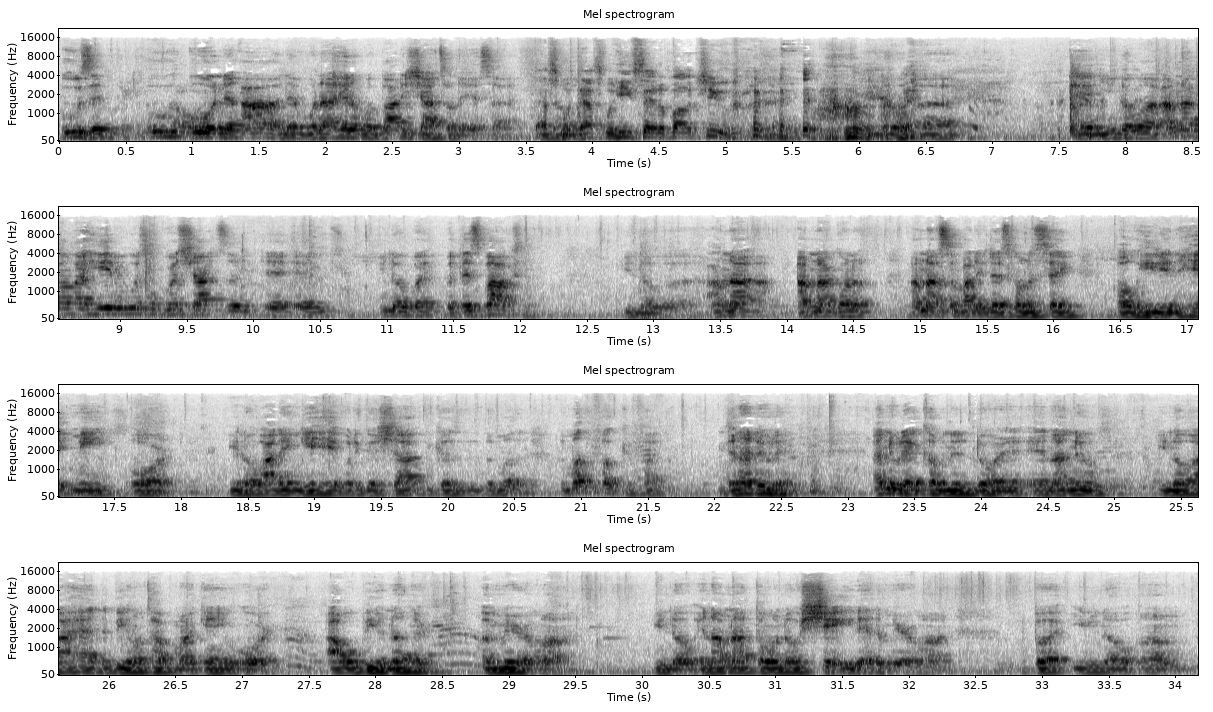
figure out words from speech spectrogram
oozing, ooh, ooh in the eye when I hit him with body shots on the inside. That's you know? what that's what he said about you. you know, uh, and you know, uh, I'm not gonna lie, hit me with some good shots, and, and, and you know, but but this boxing, you know, uh, I'm not I'm not gonna I'm not somebody that's gonna say, oh, he didn't hit me, or you know, I didn't get hit with a good shot because the mother the motherfucker can fight, and I knew that. I knew that coming in the door, and, and I knew you know, I had to be on top of my game or I will be another Amir Imam. You know, and I'm not throwing no shade at Amir Imam, but you know, um,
